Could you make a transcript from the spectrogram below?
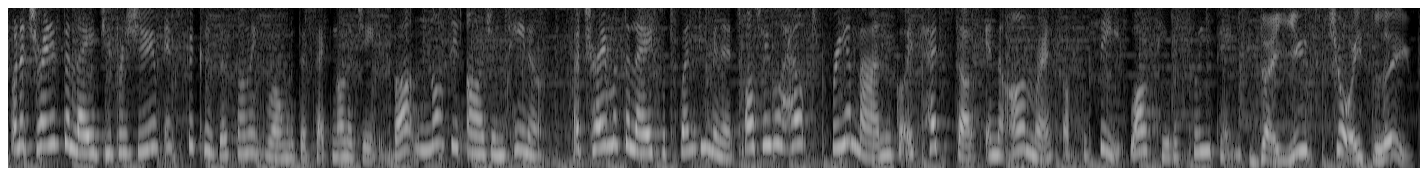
When a train is delayed, you presume it's because there's something wrong with the technology, but not in Argentina. A train was delayed for 20 minutes whilst people helped free a man who got his head stuck in the armrest of the seat whilst he was sleeping. The Youth's Choice Loop.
